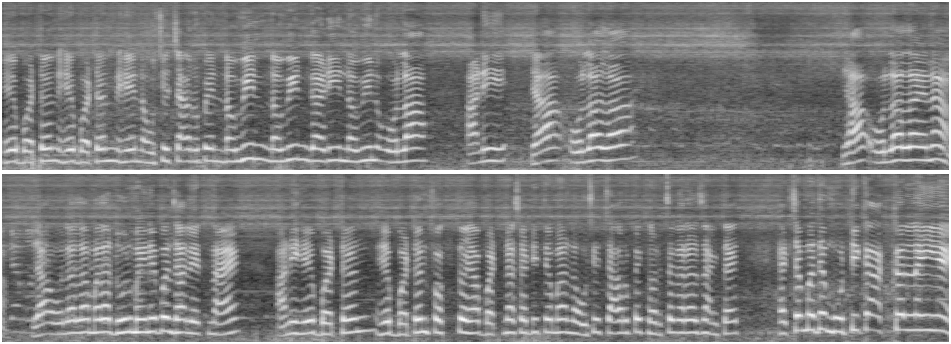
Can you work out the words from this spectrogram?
हे बटन हे बटन हे नऊशे चार रुपये नवीन नवीन गाडी नवीन ओला आणि ह्या ओलाला ह्या ओलाला आहे ना ह्या ओलाला मला दोन महिने पण झालेत नाही. आणि हे बटन हे बटन फक्त ह्या बटनासाठी ते मला नऊशे चार रुपये खर्च करायला सांगतायत. ह्याच्यामध्ये मोठी का अक्कल नाही आहे.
